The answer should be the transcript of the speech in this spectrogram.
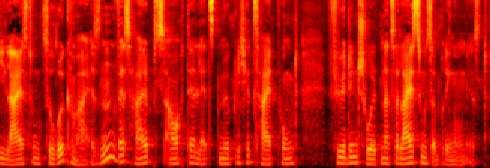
die Leistung zurückweisen, weshalb es auch der letztmögliche Zeitpunkt für den Schuldner zur Leistungserbringung ist.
